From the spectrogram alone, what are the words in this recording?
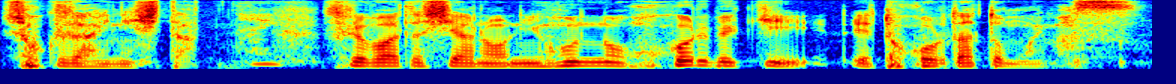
食材にした、はい、それは私あの日本の誇るべきところだと思います。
